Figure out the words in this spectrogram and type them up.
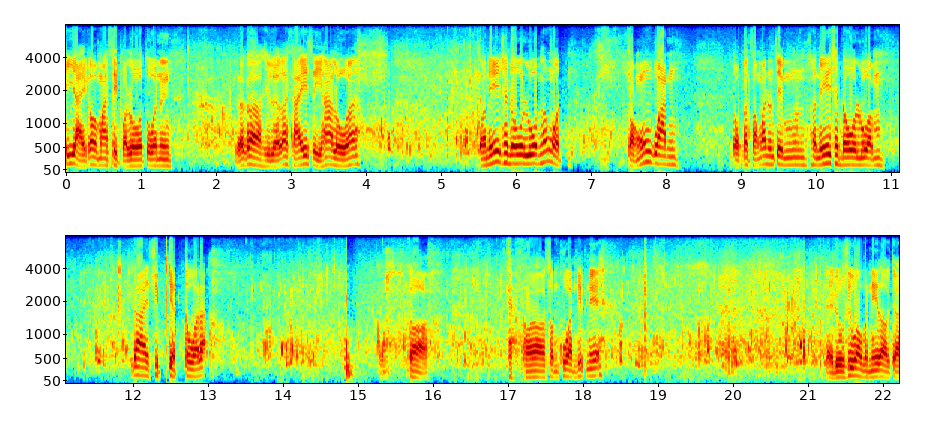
ส์ใหญ่ก็ประมาณสิบกว่าโลตัวหนึ่งแล้วก็ที่เหลือก็ไซส์สี่ห้าโลฮะตอนนี้ชะโดรวมทั้งหมดสองวัน ตกกันสองวันเต็มๆตอนนี้ชะโดรวมได้สิบเจ็ดตัวละก็พอสมควรทริปนี้ ดี๋ยวดูซิว่าวันนี้เราจะ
